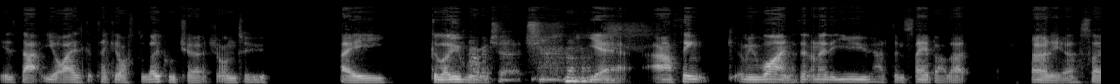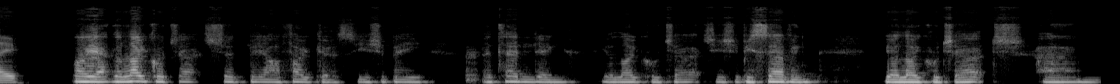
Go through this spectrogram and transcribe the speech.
is that your eyes get taken off the local church onto a global church. yeah, I think. I mean, Ryan, I think I know that you had to say about that earlier. So, well, yeah, the local church should be our focus. You should be attending your local church. You should be serving your local church. Um,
